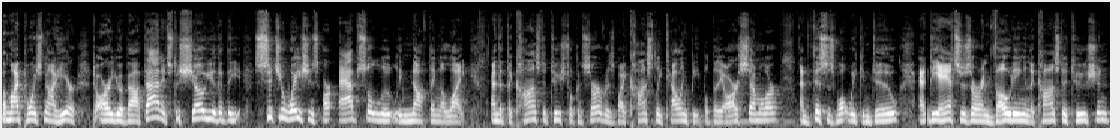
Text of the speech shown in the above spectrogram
But my point's not here to argue about that. It's to show you that the situations are absolutely nothing alike. And that the constitutional conservatives, by constantly telling people they are similar and this is what we can do, and the answers are in voting and the Constitution,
